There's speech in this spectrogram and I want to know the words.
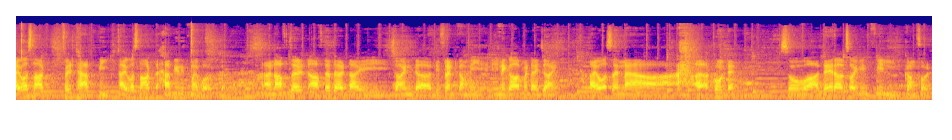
ಐ ವಾಸ್ ನಾಟ್ ಫೆಲ್ಟ್ ಹ್ಯಾಪಿ ಐ ವಾಸ್ ನಾಟ್ ಹ್ಯಾಪಿ ವಿತ್ ಮೈ ವರ್ಕ್ ಆ್ಯಂಡ್ ಆಫ್ಟರ್ ಆಫ್ಟರ್ ದಟ್ ಐ ಜಾಯಿಂಡ್ ಡಿಫ್ರೆಂಟ್ ಕಂಪ್ನಿ ಇನ್ ಎ ಗೌರ್ಮೆಂಟ್ ಐ ಜಾಯಿನ್ ಐ ವಾಸ್ ಅನ್ ಅಕೌಂಟೆಂಟ್ So uh, there also I didn't feel comfort.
